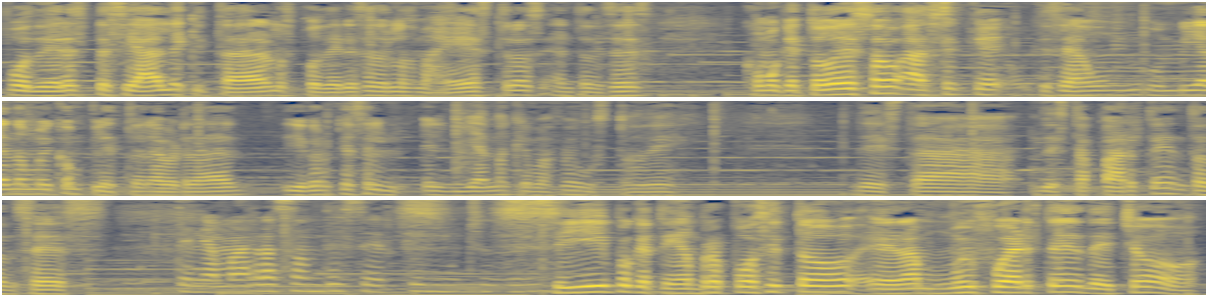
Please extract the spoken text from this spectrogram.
poder especial de quitar los poderes de los maestros. Entonces, como que todo eso hace que, sea un, villano muy completo, la verdad. Yo creo que es el, el villano que más me gustó de, de, esta, de esta parte. Entonces tenía más razón de ser que muchos. Sí, porque tenía un propósito, era muy fuerte, de hecho,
